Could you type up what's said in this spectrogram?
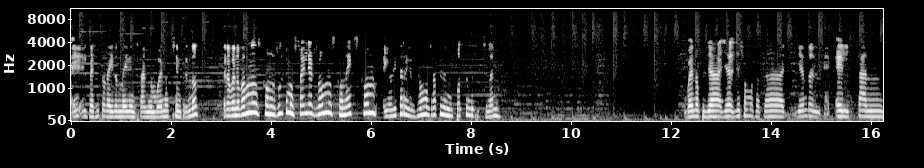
el pesito de Iron Maiden está bien bueno aquí entre nos. Pero bueno, vámonos con los últimos trailers, vámonos con XCOM y ahorita regresamos rápido en el podcast de Pixelania. Bueno, pues ya, ya, ya estamos acá viendo el, el tan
